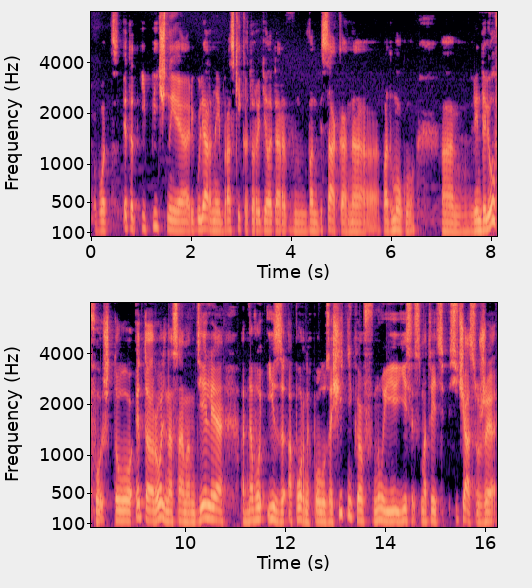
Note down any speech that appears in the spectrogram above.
вот этот эпичные регулярные броски, которые делает Ар Ван Бисака на подмогу Линделёфу, что эта роль на самом деле одного из опорных полузащитников. Ну и если смотреть сейчас уже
